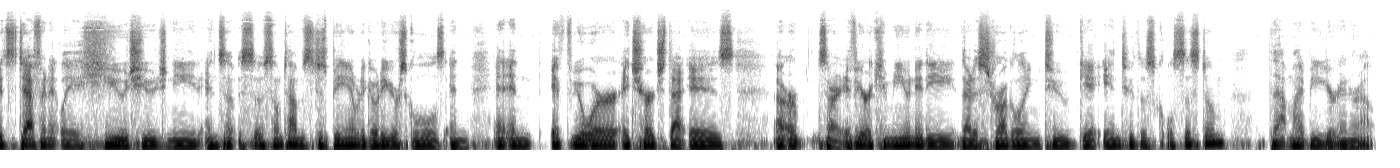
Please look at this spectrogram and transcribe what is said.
it's definitely a huge huge need and so, so, sometimes just being able to go to your schools and, and and if you're a church that is or sorry, if you're a community that is struggling to get into the school system, that might be your in or out.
